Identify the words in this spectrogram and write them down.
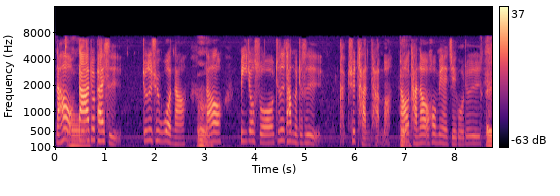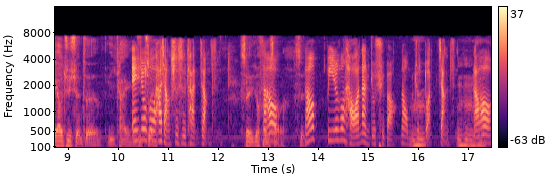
然后大家就开始就是去问啊，然后 B 就说，就是他们就是去谈谈嘛，然后谈到后面的结果就是 A 要去选择离开，A 就说他想试试看这样子。所以就分手了，是。然后 B 就说好啊，那你就去吧，那我们就断这样子。然后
